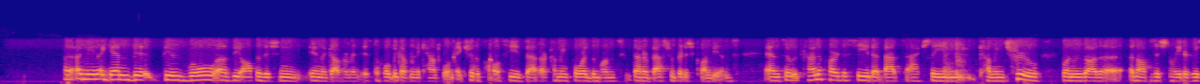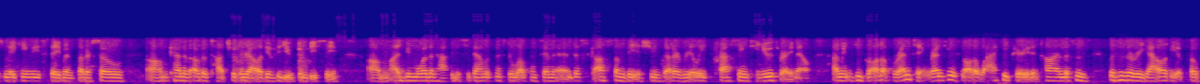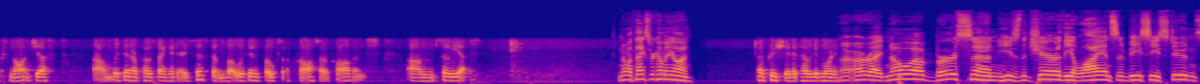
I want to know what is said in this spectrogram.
I mean, again, the, the role of the opposition in the government is to hold the government accountable and make sure the policies that are coming forward the ones that are best for British Columbians. And so it's kind of hard to see that that's actually coming true when we've got a, an opposition leader who's making these statements that are so um, kind of out of touch with the reality of the youth in BC. Um, I'd be more than happy to sit down with Mr. Wilkinson and discuss some of the issues that are really pressing to youth right now. I mean, he brought up renting. Renting is not a wacky period in time. This is this is a reality of folks, not just um, within our post-secondary system, but within folks across our province. Um, so yes. Noah, thanks for coming on. I appreciate it. Have a good morning. all right. Noah Berson, he's the chair of the Alliance of BC Students.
